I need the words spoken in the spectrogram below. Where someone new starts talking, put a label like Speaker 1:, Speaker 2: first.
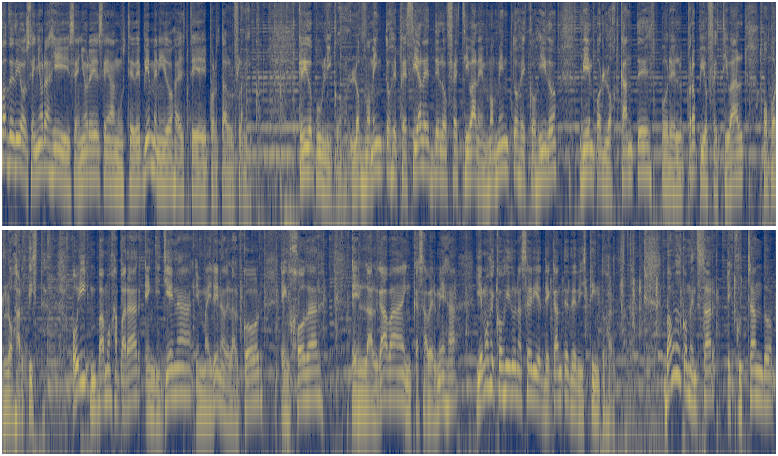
Speaker 1: paz de Dios, señoras y señores, sean ustedes bienvenidos a este portal flamenco. Querido público, los momentos especiales de los festivales, momentos escogidos bien por los cantes, por el propio festival o por los artistas. Hoy vamos a parar en Guillena, en Mairena del Alcor, en Jodar, en La Algaba, en Casabermeja y hemos escogido una serie de cantes de distintos artistas. Vamos a comenzar escuchando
